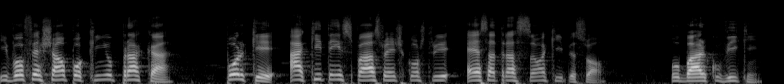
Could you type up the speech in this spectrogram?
E vou fechar um pouquinho pra cá. Porque aqui tem espaço pra gente construir essa atração aqui, pessoal. O barco viking.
